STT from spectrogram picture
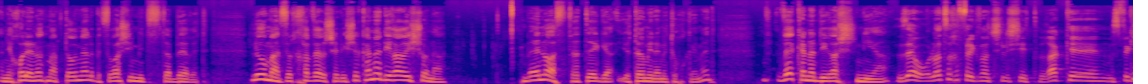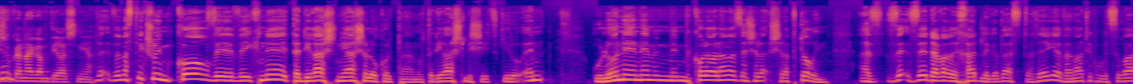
אני יכול ליהנות מהפטורים האלה בצורה שהיא מצטברת. לעומת זאת, חבר שלי שקנה דירה ראשונה, ואין לו אסטרטגיה יותר מדי מתוחכמת, וקנה דירה שנייה. זהו, לא צריך אפילו לקנות שלישית, רק uh, מספיק כן. שהוא קנה גם דירה שנייה. ומספיק שהוא ימכור ויקנה את הדירה השנייה שלו כל פעם, או את הדירה השלישית. כאילו, אין, הוא לא נהנה מכל העולם הזה של, של הפטורים. אז זה, זה דבר אחד לגבי האסטרטגיה, ואמרתי פה בצורה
